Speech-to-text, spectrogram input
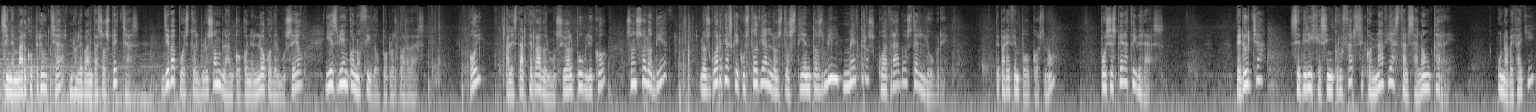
Sin embargo, Perucha no levanta sospechas. Lleva puesto el blusón blanco con el logo del museo y es bien conocido por los guardas. Hoy, al estar cerrado el museo al público, son solo 10 los guardias que custodian los 200.000 metros cuadrados del Louvre. Te parecen pocos, ¿no? Pues espérate y verás. Perucha se dirige sin cruzarse con nadie hasta el Salón Carré. Una vez allí,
